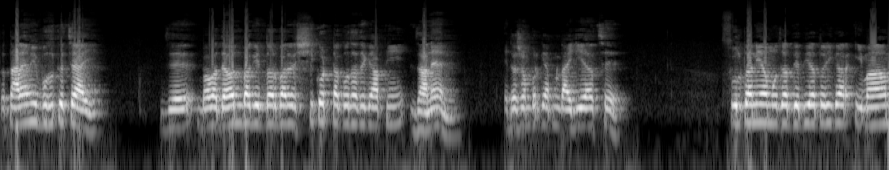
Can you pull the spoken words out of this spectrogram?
তো তারা আমি বলতে চাই যে, বাবা দেওয়ানবাগের দরবারের শিকড়টা কোথা থেকে আপনি জানেন? এটা সম্পর্কে আপনার আইডিয়া আছে? সুলতানিয়া মুজাদ্দিদিয়া তরিকার ইমাম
